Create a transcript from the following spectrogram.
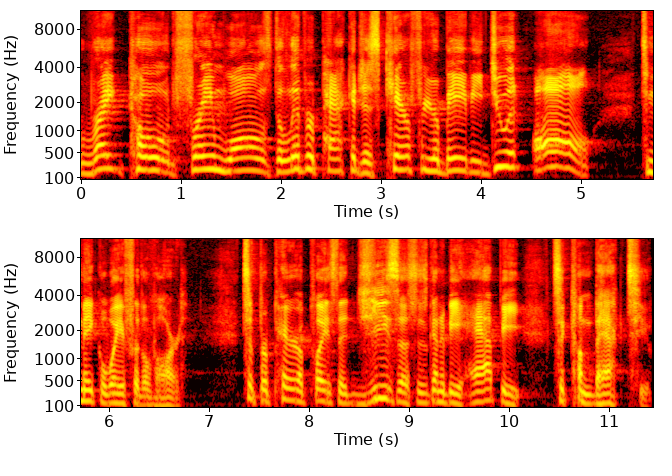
write code, frame walls, deliver packages, care for your baby, do it all to make a way for the Lord, to prepare a place that Jesus is going to be happy to come back to.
